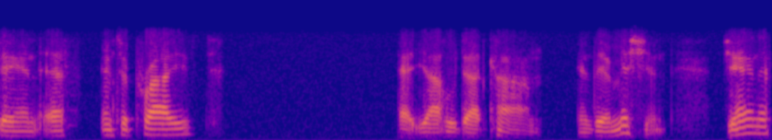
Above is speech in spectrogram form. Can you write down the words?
JNF Enterprise at yahoo.com. And their mission JNF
